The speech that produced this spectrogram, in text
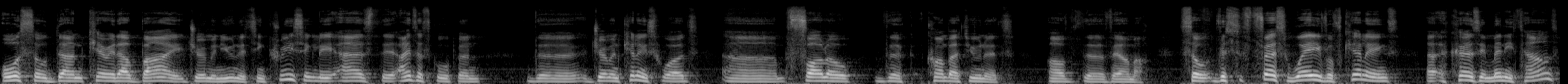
also done, carried out by German units, increasingly as the Einsatzgruppen, the German killing squads, um, follow the combat units of the Wehrmacht. So this first wave of killings uh, occurs in many towns.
